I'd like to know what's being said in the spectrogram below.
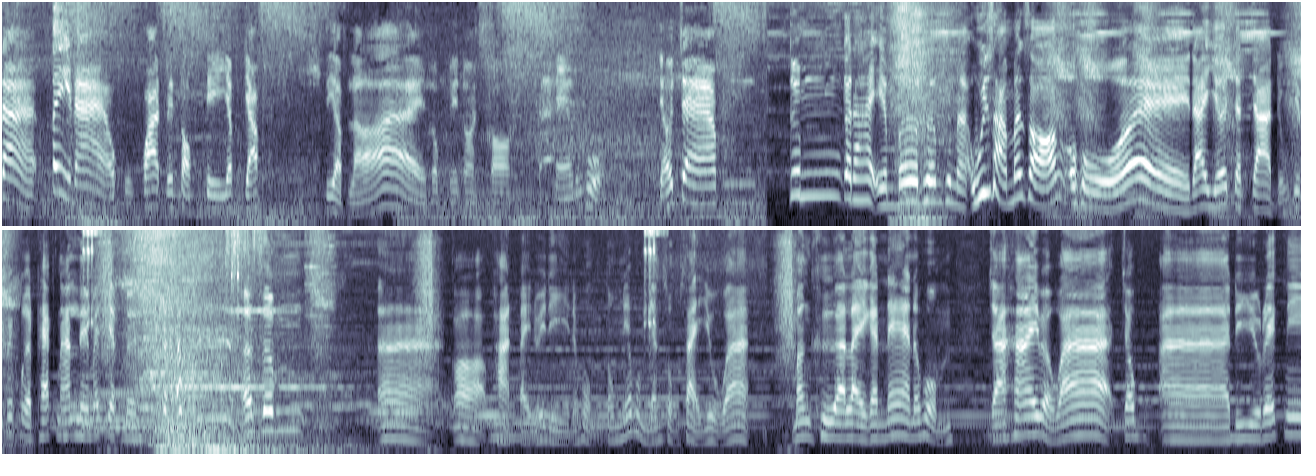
หน้าตีหน้าโอ้โหฟาดไปสองตียับยับเรียบร้อยลงไปนอนกองแนวนะผมเดี๋ยวแจมจึมก็ได้เอมเบอร์เพิ่มขึ้นมา อุ้ยสามพันสองโอ้โหได้เยอะจัดๆเดี๋ยวจะไปเปิดแพ็คนั้นเลยไหม่เจ็ดหมื่นเออซึม อ่าก็ผ่านไปด้วยดีนะผมตรงเนี้ยผมยังสงสัยอยู่ว่า มันคืออะไรกันแน่นะผม จะให้แบบว่าเจ้าอ่าดีเร็กนี่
